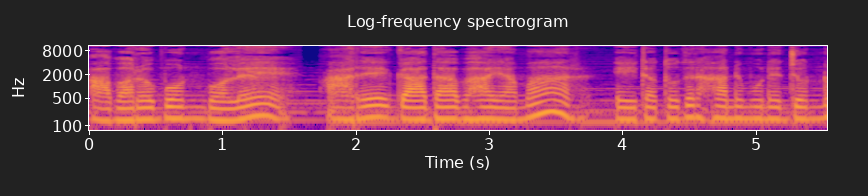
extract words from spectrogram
আবারও বোন বলে আরে গাদা ভাই আমার, এইটা তোদের হানিমুনের জন্য।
